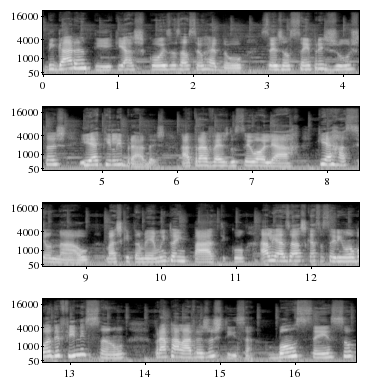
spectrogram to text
de garantir que as coisas ao seu redor sejam sempre justas e equilibradas, através do seu olhar que é racional, mas que também é muito empático. Aliás, eu acho que essa seria uma boa definição para a palavra justiça: bom senso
